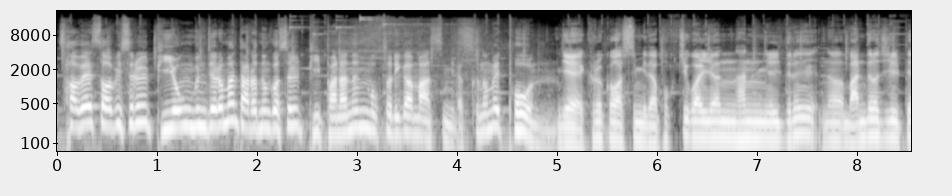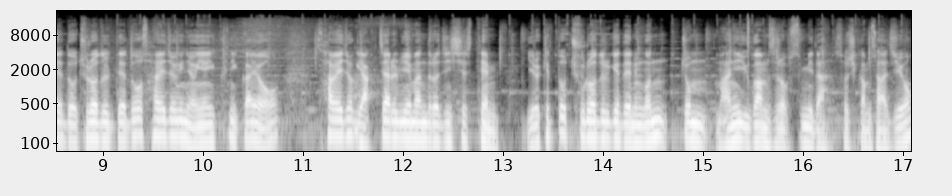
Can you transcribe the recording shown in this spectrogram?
사회 서비스를 비용 문제로만 다루는 것을 비판하는 목소리가 많습니다. 그놈의 돈. 예, 그럴 것 같습니다. 복지 관련한 일들을 어, 만들어질 때도 줄어들 때도 사회적인 영향이 크니까요. 사회적 약자를 위해 만들어진 시스템 이렇게 또 줄어들게 되는 건 좀 많이 유감스럽습니다. 소식 감사하지요.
